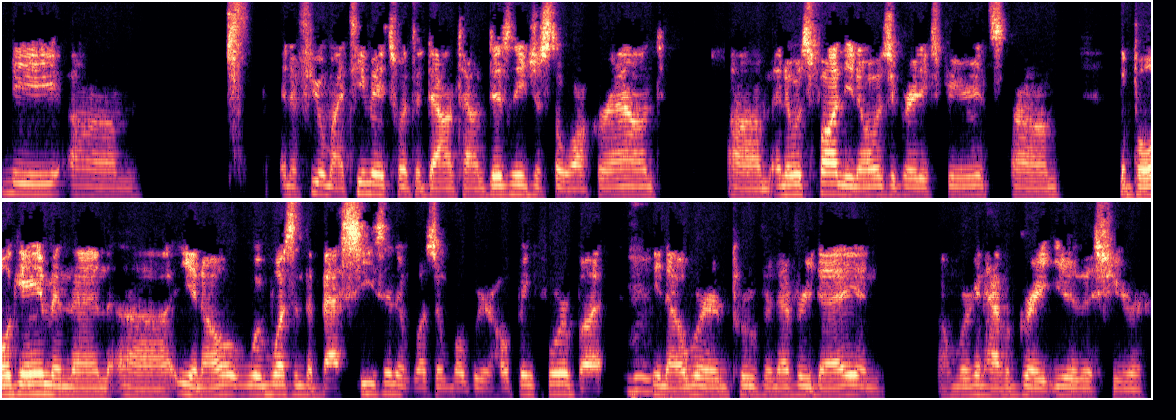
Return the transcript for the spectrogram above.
me um, and a few of my teammates went to downtown Disney just to walk around. Um, and it was fun. You know, it was a great experience. Um, the bowl game, and then uh, you know, it wasn't the best season. It wasn't what we were hoping for, but Mhm. you know, we're improving every day, and um, we're gonna have a great year this year.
